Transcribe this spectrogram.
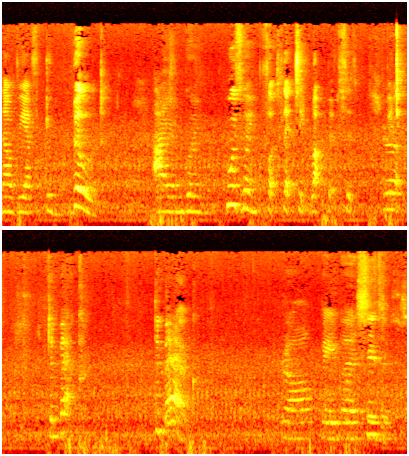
Now we have to build. I am going. Who's going first? Let's see. Rock paper scissors. Rock. Turn back. Turn back. Rock, paper, scissors.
